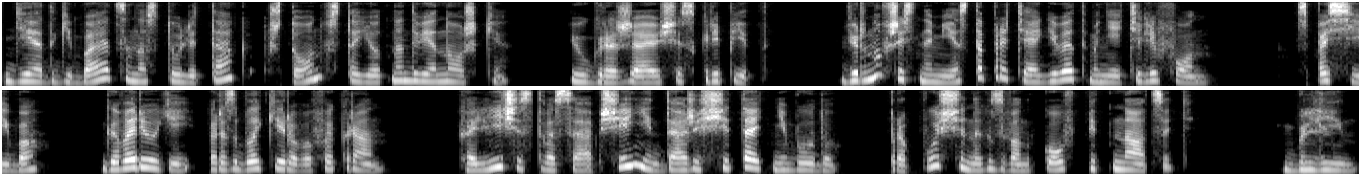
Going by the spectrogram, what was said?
Ди отгибается на стуле так, что он встает на две ножки и угрожающе скрипит. Вернувшись на место, протягивает мне телефон. «Спасибо», — говорю ей, разблокировав экран. Количество сообщений даже считать не буду. Пропущенных звонков 15. Блин,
